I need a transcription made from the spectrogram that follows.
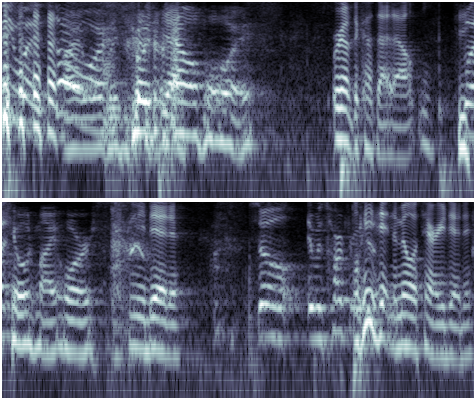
Anyway, Star Wars. Good Yes. cowboy. We're gonna have to cut that out. He But- killed my horse. He did. So it was hard for Well, me he to. did in the military, did.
